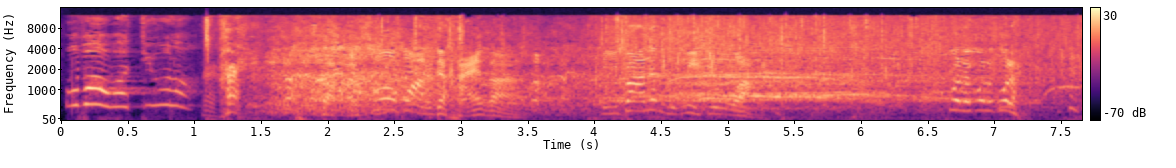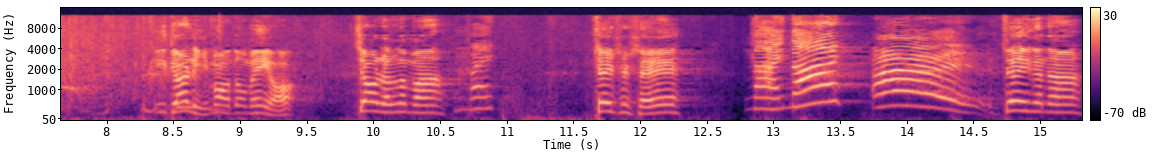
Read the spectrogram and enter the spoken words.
我把我爸丢了。嗨，怎么说话呢？这孩子，你爸那么容易丢啊？过来，过来，过来，一点礼貌都没有。叫人了吗？喂，这是谁？奶奶，哎，这个呢？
